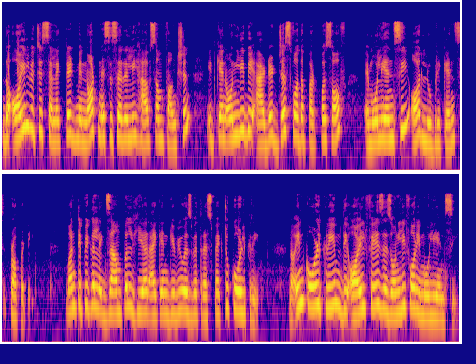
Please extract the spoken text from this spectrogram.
the oil which is selected may not necessarily have some function, it can only be added just for the purpose of emolliency or lubricants property. One typical example here I can give you is with respect to cold cream. Now in cold cream the oil phase is only for emolliency.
